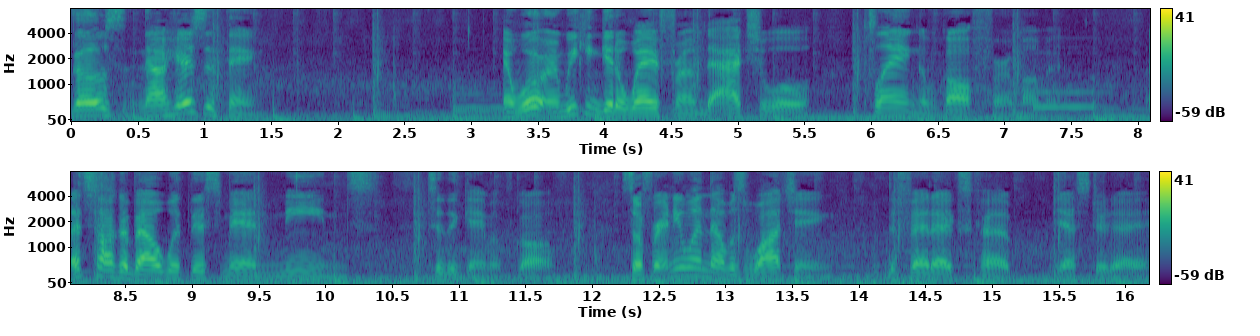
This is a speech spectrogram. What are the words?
goes, now here's the thing and we're, and we can get away from the actual playing of golf for a moment. Let's talk about what this man means to the game of golf. So for anyone that was watching the FedEx Cup yesterday,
